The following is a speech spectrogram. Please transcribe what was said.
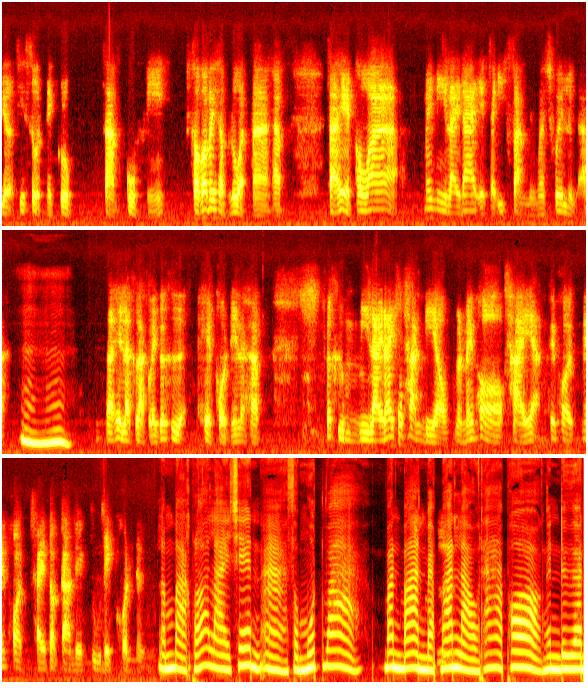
เยอะที่สุดในกลุ่มสามกลุ่มนี้เขาก็ไปสำรวจมาครับ สาเหตุเพราะว่าไม่มีรายได้เอกจากอีกฝั่งหนึ่งมาช่วยเหลืออืมสาเหตุหลัก ๆ เลยก็คือเหตุผลนี้แหละครับ ก็คือมีรายได้แค่ทางเดียว มันไม่พอใช้อะไม่พอไม่พอใช้ต่อการเลี้ยงดูเด็กคนหนึ่งลำบากเพราะอะไรเช่น อ่า สมมุติว่าบ้านบ้านๆแบบบ้านเราถ้าพ่อเงินเดือน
